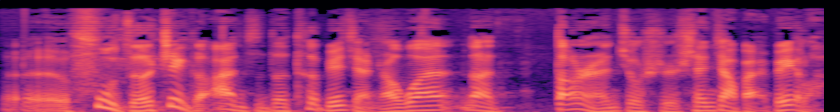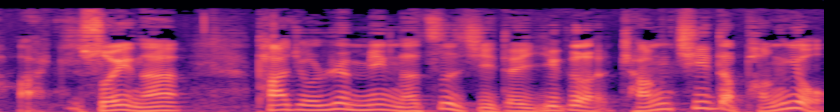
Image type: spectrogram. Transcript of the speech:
呃负责这个案子的特别检察官那。当然就是身价百倍了啊！所以呢，他就任命了自己的一个长期的朋友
